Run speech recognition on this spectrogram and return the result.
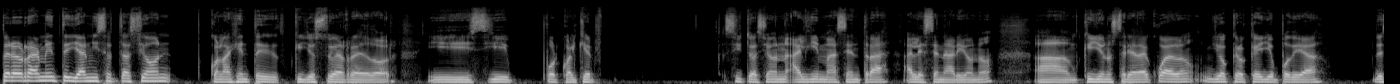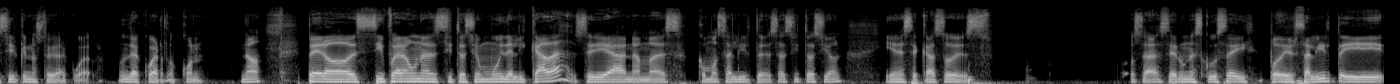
pero realmente ya en mi situación con la gente que yo estoy alrededor y si por cualquier situación alguien más entra al escenario, ¿no? que yo no estaría de acuerdo, yo creo que yo podría decir que no estoy de acuerdo, de acuerdo con, ¿no? Pero si fuera una situación muy delicada, sería nada más como salirte de esa situación y en este caso es o sea, hacer una excusa y poder salirte y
